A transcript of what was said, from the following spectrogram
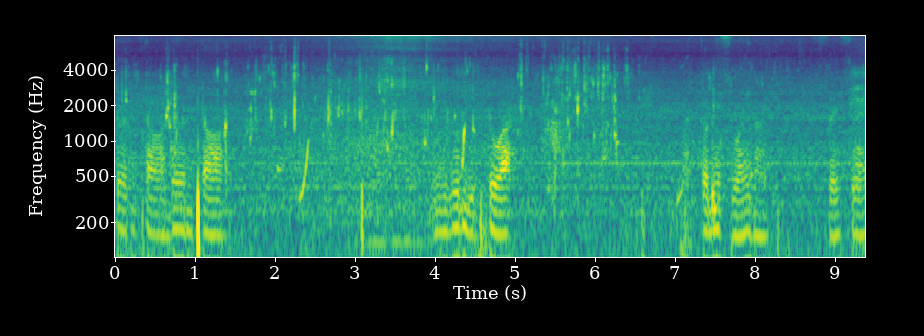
เดินต่อเดินต่อ มีรุ่นอีกตัว ตัวนี้สวยหน่อย สวยสวย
